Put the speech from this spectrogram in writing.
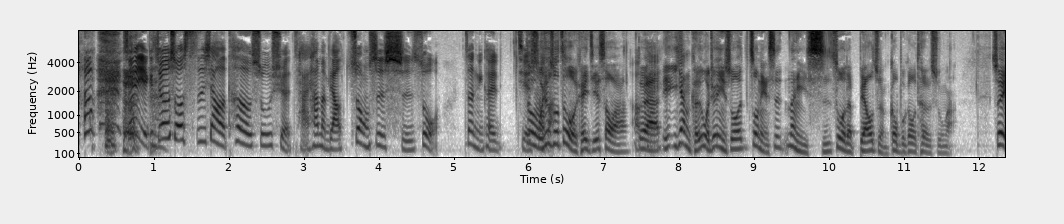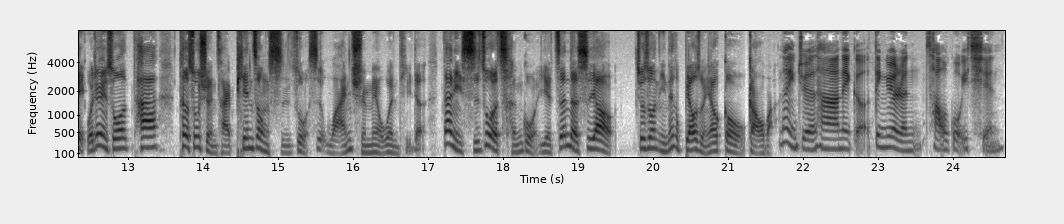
所以也就是说，私校的特殊选材，他们比较重视实作，这你可以接受。我就说这我可以接受啊，对啊，一一样。可是我就跟你说重点是，那你实作的标准够不够特殊嘛？所以我就跟你说他特殊选材偏重实作是完全没有问题的，但你实作的成果也真的是要，就是说你那个标准要够高吧？那你觉得他那个订阅人超过一千？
